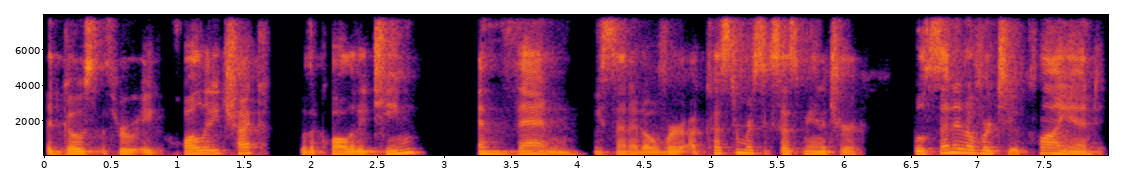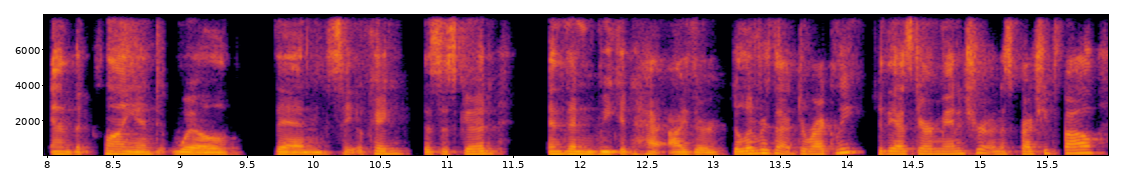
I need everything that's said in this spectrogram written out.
it goes through a quality check with a quality team. And then we send it over. A customer success manager will send it over to a client, and the client will then say, okay, this is good. And then we could ha- either deliver that directly to the SDR manager in a spreadsheet file,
